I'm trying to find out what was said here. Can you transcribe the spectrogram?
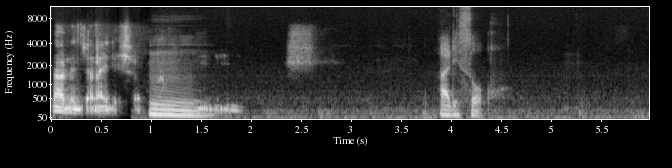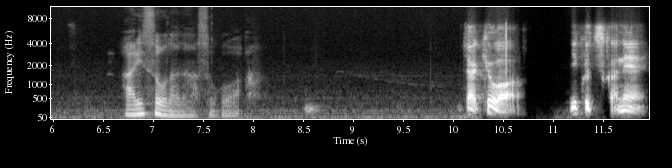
なるんじゃないでしょうう。うん。ん。ありそう。ありそうだなそこは。じゃあ今日はいくつかね、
